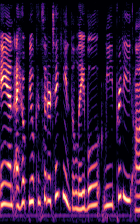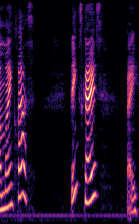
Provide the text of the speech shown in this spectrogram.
And I hope you'll consider taking the Label Me Pretty online class. Thanks, guys. Bye.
